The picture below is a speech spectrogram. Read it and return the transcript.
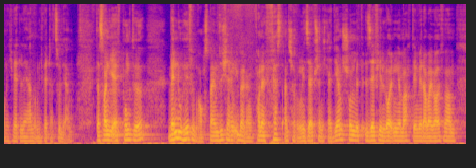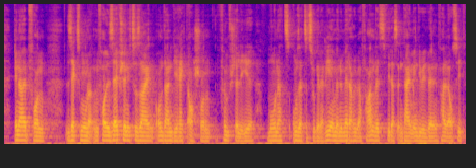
und ich werde lernen und ich werde dazu lernen. Das waren die elf Punkte. Wenn du Hilfe brauchst bei einem sicheren Übergang von der Festanstellung in die Selbstständigkeit, wir haben es schon mit sehr vielen Leuten gemacht, denen wir dabei geholfen haben, innerhalb von sechs Monaten voll selbstständig zu sein und dann direkt auch schon fünfstellige Monatsumsätze zu generieren. Wenn du mehr darüber erfahren willst, wie das in deinem individuellen Fall aussieht,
